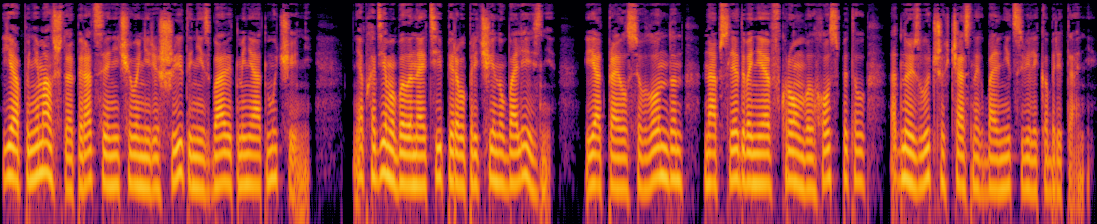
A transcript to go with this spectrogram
Я понимал, что операция ничего не решит и не избавит меня от мучений. Необходимо было найти первопричину болезни — я отправился в Лондон на обследование в Cromwell Hospital, одной из лучших частных больниц Великобритании.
